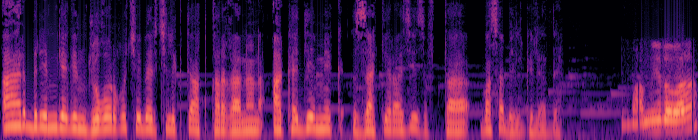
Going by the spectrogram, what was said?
ар бир эмгегин жогорку чеберчиликте аткарганын академик закир азизов да баса белгиледи. Мануйлова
